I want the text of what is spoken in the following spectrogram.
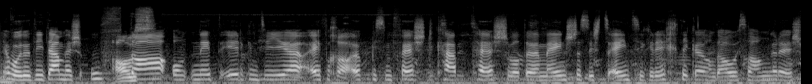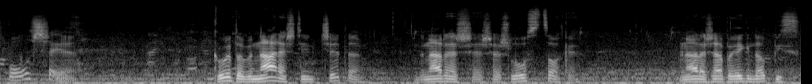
ja, wo du dich dem hast aufgetan und nicht irgendwie einfach an etwas festgehabt hast, wo du meinst, das ist das einzige Richtige und alles andere ist Bullshit. Yeah. Gut, aber dann hast du dich entschieden. Und dann hast du einen Schluss gezogen. Und dann hast du eben irgendetwas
